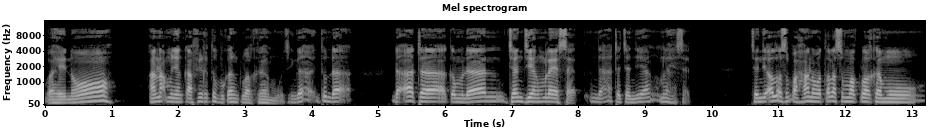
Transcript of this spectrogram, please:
Wahai Nuh, anakmu yang kafir itu bukan keluargamu. Sehingga itu ndak ndak ada kemudian janji yang meleset. Ndak ada janji yang meleset. Janji Allah Subhanahu wa taala semua keluargamu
